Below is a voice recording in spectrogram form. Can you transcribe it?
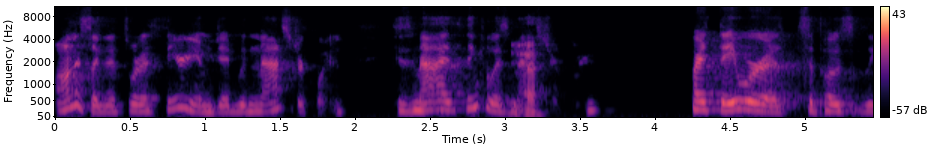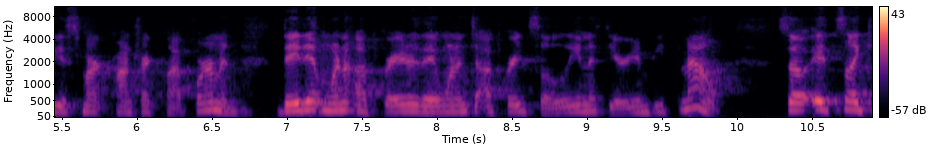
honestly that's what ethereum did with mastercoin because i think it was Yeah. mastercoin right? They were a, supposedly a smart contract platform and they didn't want to upgrade or they wanted to upgrade slowly and ethereum beat them out. So it's like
